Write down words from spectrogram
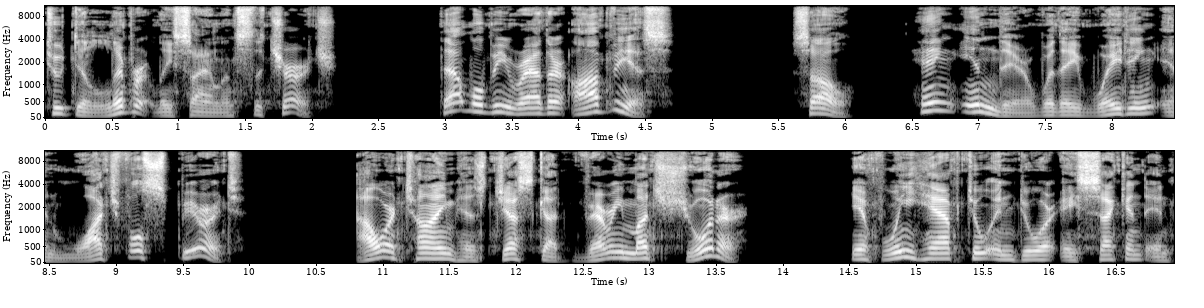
to deliberately silence the church. That will be rather obvious. So, hang in there with a waiting and watchful spirit. Our time has just got very much shorter. If we have to endure a second and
